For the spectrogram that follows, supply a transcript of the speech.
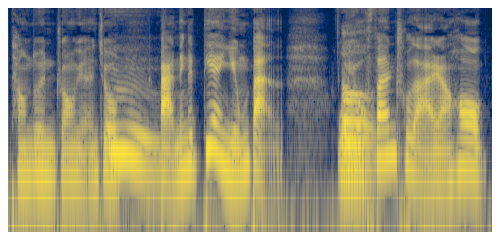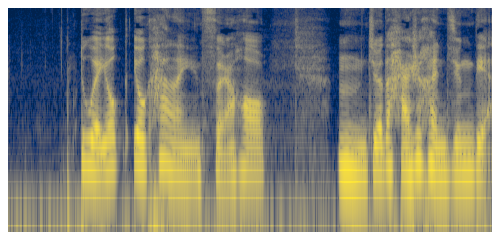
唐顿庄园》，就嗯把那个电影版我又嗯翻出来，然后对，又又看了一次，然后嗯，觉得还是很经典。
